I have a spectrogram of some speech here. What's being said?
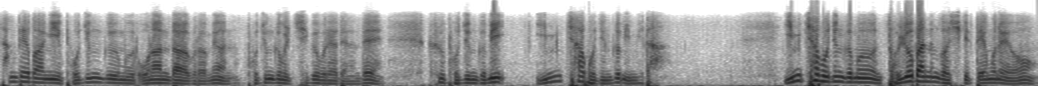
상대방이 보증금을 원한다 그러면 보증금을 지급을 해야 되는데 그 보증금이 임차 보증금입니다. 임차 보증금은 돌려받는 것이기 때문에요.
